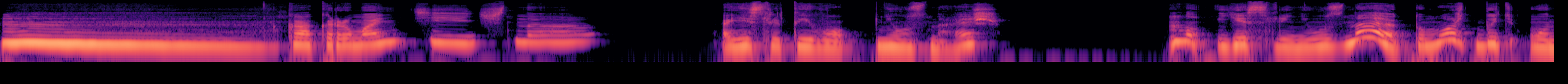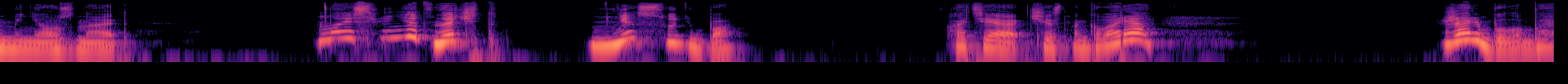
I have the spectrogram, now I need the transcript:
«Ммм, как романтично! А если ты его не узнаешь?» «Ну, если не узнаю, то, может быть, он меня узнает. Но если нет, значит, не судьба. Хотя, честно говоря, жаль было бы.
